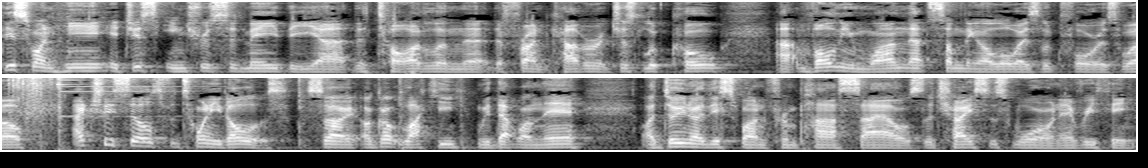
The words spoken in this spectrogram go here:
This one here, it just interested me, the uh, the title and the, the front cover, it just looked cool. Uh, volume one, that's something I'll always look for as well. Actually sells for $20. So I got lucky with that one there. I do know this one from past sales. The Chasers War on everything.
